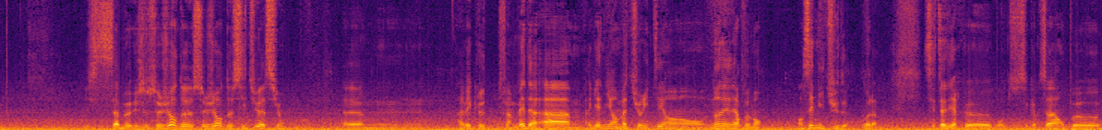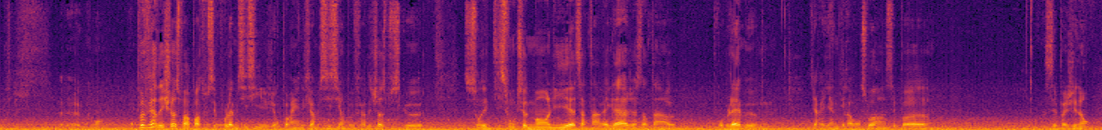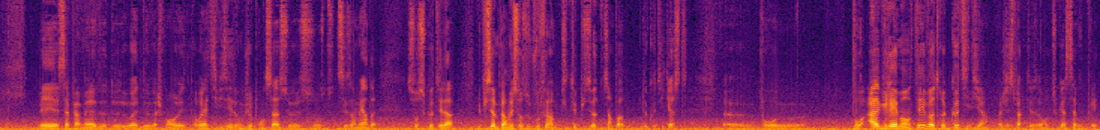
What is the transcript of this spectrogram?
ce, genre de, situation euh, m'aide à, gagner en maturité, en non-énervement, en zénitude. Voilà. C'est-à-dire que, bon, c'est comme ça, on peut. Euh, On peut faire des choses par rapport à tous ces problèmes. Si, si, on peut rien y faire, mais si, si, on peut faire des choses, puisque ce sont des dysfonctionnements liés à certains réglages, à certains problèmes. Il n'y a rien de grave en soi, hein, c'est pas. C'est pas gênant. Mais ça permet de, de, vachement relativiser. Donc je prends ça sur, toutes ces emmerdes sur ce côté-là. Et puis ça me permet surtout de vous faire un petit épisode sympa de Coticast euh, pour, euh, pour agrémenter votre quotidien. J'espère que en tout cas ça vous plaît.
